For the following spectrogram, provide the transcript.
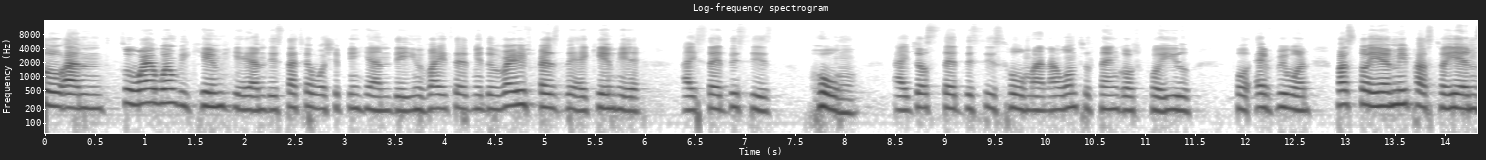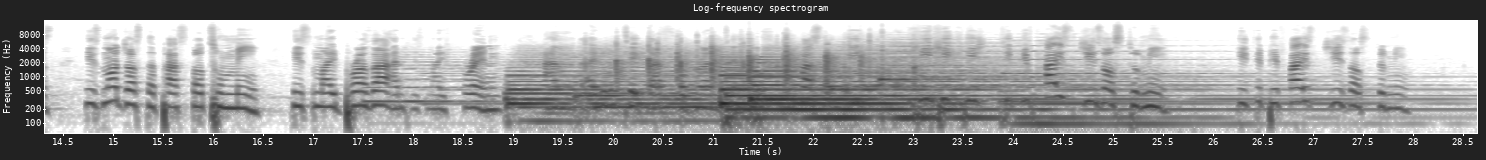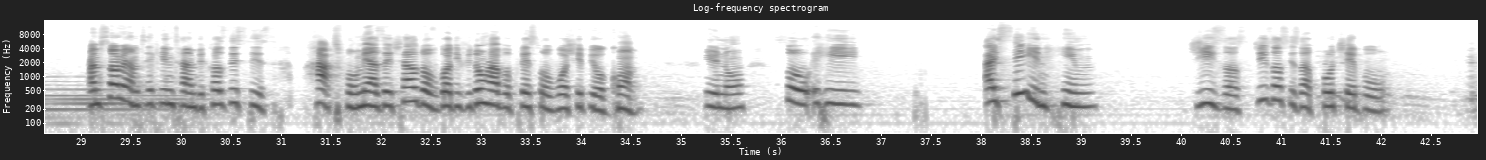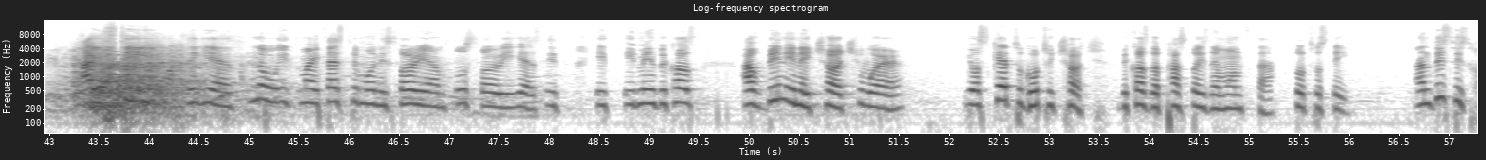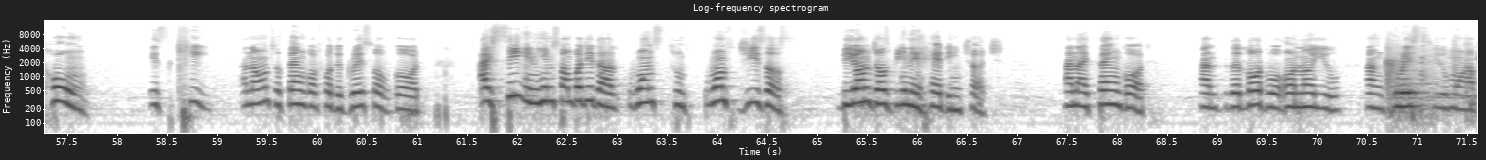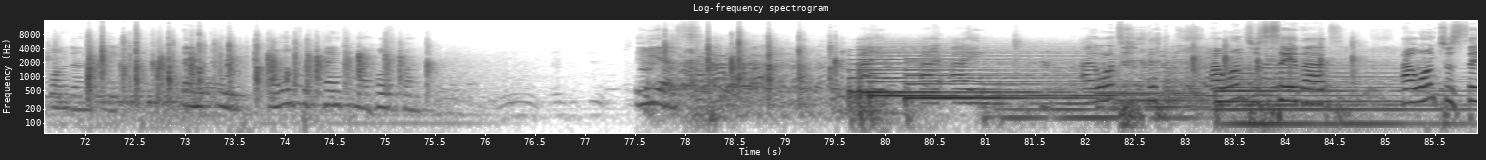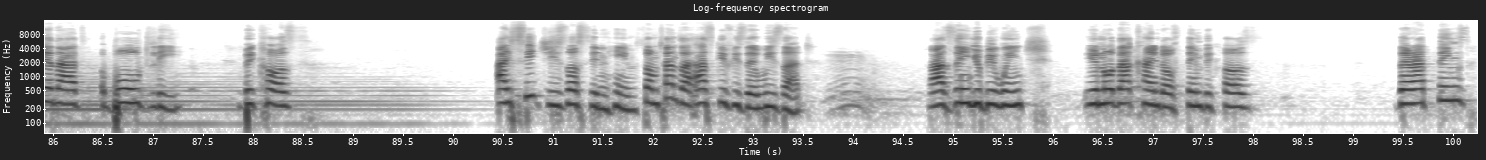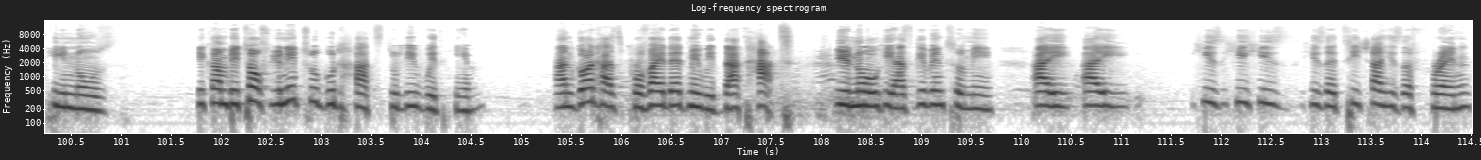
So and so why when we came here and they started worshiping here and they invited me, the very first day I came here, I said, This is home. I just said this is home, and I want to thank God for you, for everyone. Pastor Yemi, Pastor Yems, he's not just a pastor to me. He's my brother and he's my friend, and I don't take that for granted. Pastor, he, he, he, he typifies Jesus to me. He typifies Jesus to me. I'm sorry I'm taking time because this is hard for me as a child of God. If you don't have a place of worship, you're gone. You know? So he, I see in him Jesus. Jesus is approachable. I see, yes. No, it's my testimony. Sorry, I'm so sorry. Yes, it's it, it means because I've been in a church where you're scared to go to church because the pastor is a monster, so to say. And this is home, is key. And I want to thank God for the grace of God. I see in him somebody that wants to wants Jesus beyond just being a head in church. And I thank God. And the Lord will honor you and grace you more abundantly. Thank you. I want to thank my husband. Yes. I, I, I, I want I want to say that I want to say that boldly because I see Jesus in him. Sometimes I ask if he's a wizard. As in you be winch. You know that kind of thing because there are things he knows. He can be tough. You need two good hearts to live with him. And God has provided me with that heart. You know, he has given to me. I I he's he he's he's a teacher, he's a friend,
